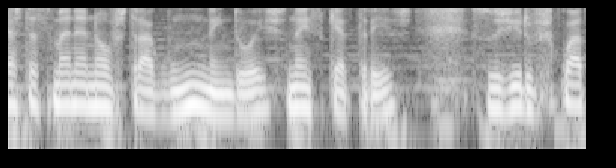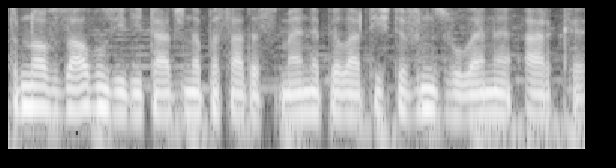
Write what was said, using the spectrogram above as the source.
Esta semana não vos trago um, nem dois, nem sequer três. Sugiro-vos quatro novos álbuns editados na passada semana pela artista venezuelana Arca.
